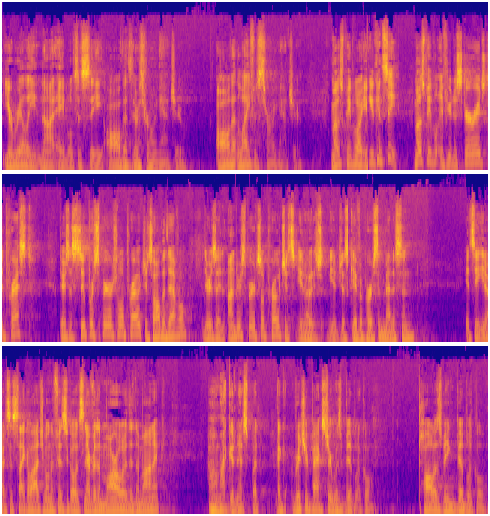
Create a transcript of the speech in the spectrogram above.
you're really not able to see all that they're throwing at you, all that life is throwing at you. Most people are, you can see, most people, if you're discouraged, depressed, there's a super spiritual approach, it's all the devil. There's an under spiritual approach, it's, you know, it's, you just give a person medicine. It's, you know, it's a psychological and the physical, it's never the moral or the demonic. Oh my goodness, but uh, Richard Baxter was biblical. Paul is being biblical.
